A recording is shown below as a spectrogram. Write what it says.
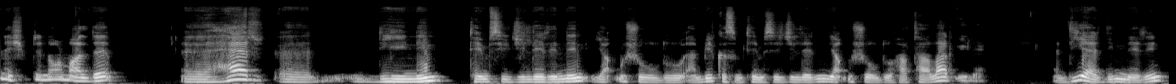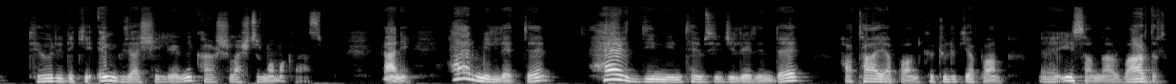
Yani şimdi normalde e, her e, dinin temsilcilerinin yapmış olduğu, yani bir kısım temsilcilerinin yapmış olduğu hatalar ile yani diğer dinlerin teorideki en güzel şeylerini karşılaştırmamak lazım. Yani her millette, her dinin temsilcilerinde hata yapan, kötülük yapan e, insanlar vardır.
